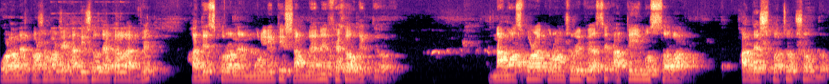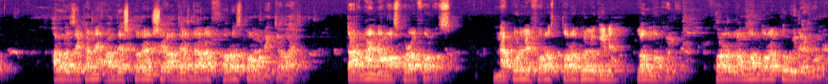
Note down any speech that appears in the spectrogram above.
কোরআনের পাশাপাশি হাদিসও দেখা লাগবে, হাদিস কোরআনের মূলনীতির সামনে এনে ফেঁকাও দেখতে হবে। নামাজ পড়া কোরআন শরীফে আছে আকিমুসলা আদেশবাচক শব্দ। আল্লাহ যেখানে আদেশ করেন, সে আদেশ দ্বারা ফরজ প্রমাণিত হয়। তার মানে নামাজ পড়া ফরজ। না পড়লে ফরজ তরফ হলো কি না? লঙ্ঘন হইল ফরজ লঙ্ঘন করা কবিরা গুণা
